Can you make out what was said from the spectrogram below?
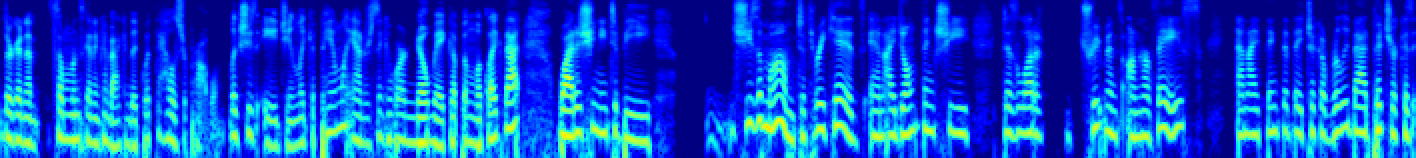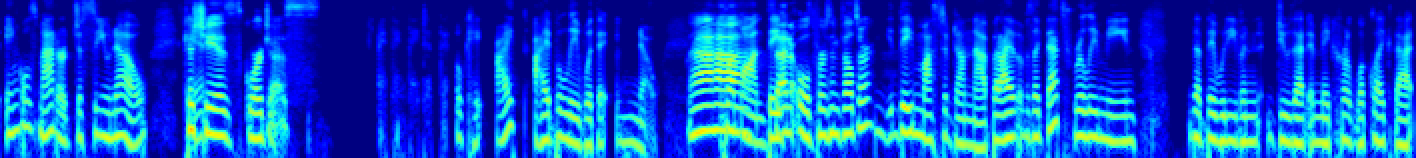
they're gonna someone's gonna come back and be like, What the hell's your problem? Like she's aging. Like if Pamela Anderson can wear no makeup and look like that, why does she need to be she's a mom to three kids and I don't think she does a lot of treatments on her face. And I think that they took a really bad picture because angles matter, just so you know. Because she is gorgeous. I think they did that. Okay, I I believe with it. No, ah, come on, is they- that an old person filter? they must have done that. But I was like, that's really mean that they would even do that and make her look like that.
